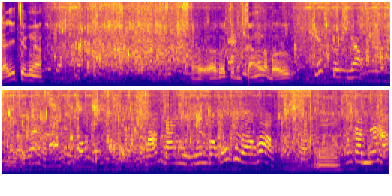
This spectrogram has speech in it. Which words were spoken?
Gãy dưới chân nè. Trời ơi có chim trắng nó bự. Chết tôi nhau Hả, đang nhìn nhân con 4 kg phải không? ừ. Con cân nữa hả?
